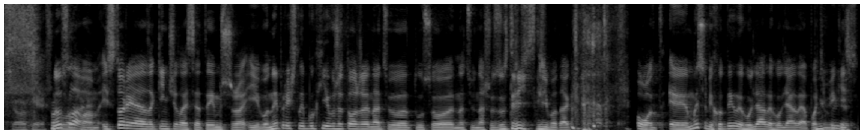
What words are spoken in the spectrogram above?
Все, окей. Що Ну, слава далі? вам, історія закінчилася тим, що і вони прийшли бухі вже теж на цю тусу, на цю нашу зустріч, скажімо так. От, е, ми собі ходили, гуляли, гуляли, а потім в якийсь,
